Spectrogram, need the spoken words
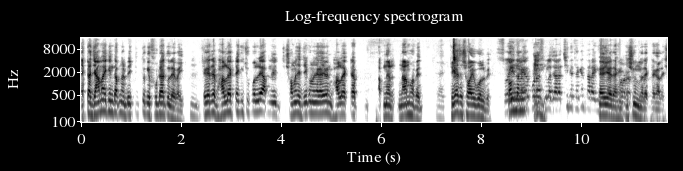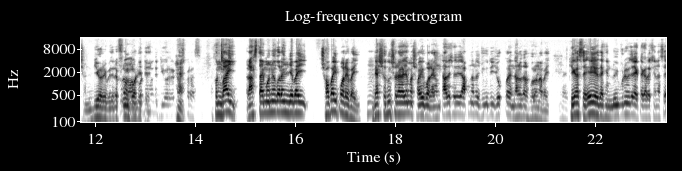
একটা জামাই কিন্তু আপনার ব্যক্তিত্বকে ফুটা তুলে ভাই। সেক্ষেত্রে ভালো একটা কিছু করলে আপনি সমাজে যে কোনো জায়গায় যাবেন ভালো একটা আপনার নাম হবে। ঠিক আছে সবাই বলবে। কম দামে- যারা চিনে থাকেন তারা এই দেখেন কি সুন্দর একটা কালেকশন ডিওরের ভিতরে ফুল বডিতে হ্যাঁ। এখন ভাই রাস্তায় মনে করেন যে ভাই সবাই পরে ভাই। দেড়শো দুশো টাকা জামা সবাই পরে। এখন তাদের সাথে যদি আপনারা যদি যোগ করেন তাহলে তার হলো না ভাই। ঠিক আছে? এই দেখেন লুইপুরের ভিতরে একটা কালেকশন আছে।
